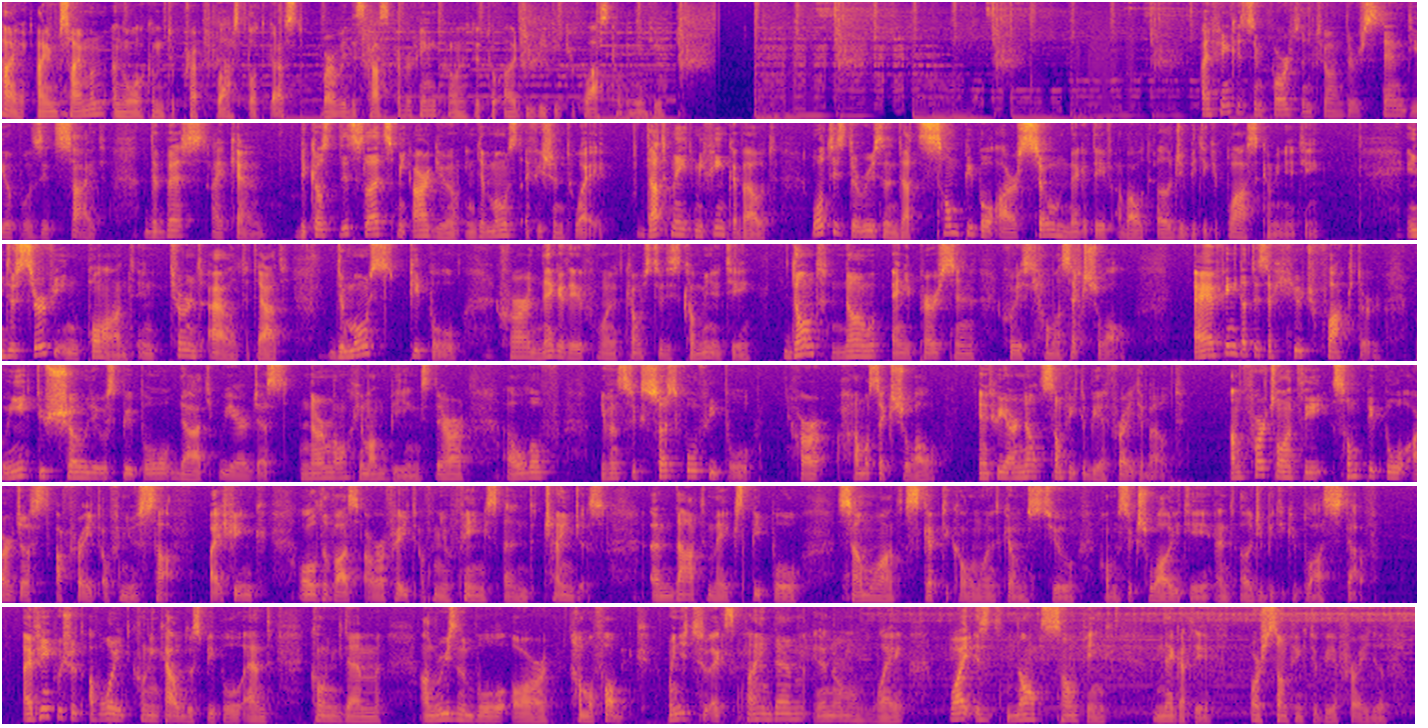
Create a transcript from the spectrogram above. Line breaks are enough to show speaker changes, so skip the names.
Hi, I'm Simon and welcome to Prep Plus podcast, where we discuss everything connected to LGBTQ plus community. I think it's important to understand the opposite side the best I can, because this lets me argue in the most efficient way. That made me think about what is the reason that some people are so negative about LGBTQ plus community. In the survey in Poland, it turned out that the most people who are negative when it comes to this community don't know any person who is homosexual. I think that is a huge factor. We need to show those people that we are just normal human beings. There are a lot of even successful people who are homosexual, and we are not something to be afraid about. Unfortunately, some people are just afraid of new stuff. I think all of us are afraid of new things and changes, and that makes people somewhat skeptical when it comes to homosexuality and LGBTQ plus stuff. I think we should avoid calling out those people and calling them unreasonable or homophobic. We need to explain them in a normal way why is it not something negative or something to be afraid of.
